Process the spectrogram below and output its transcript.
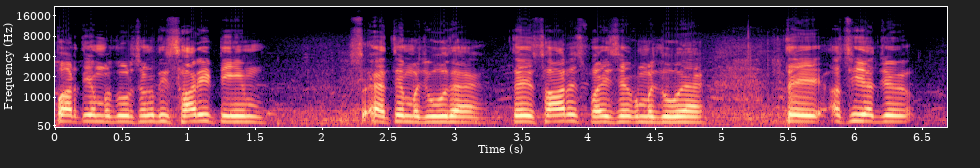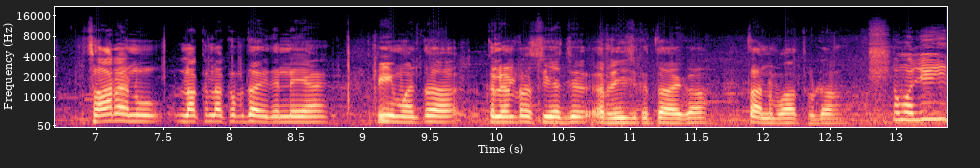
ਭਾਰਤੀ ਮਜ਼ਦੂਰ ਸੰਘ ਦੀ ਸਾਰੀ ਟੀਮ ਸ- ਇੱਥੇ ਮੌਜੂਦ ਹੈ। ਤੇ ਸਾਰੇ ਸਫ਼ਾਈ ਸੇਵਕ ਮੌਜੂਦ ਹੈ ਤੇ ਅਸੀਂ ਅੱਜ ਸਾਰਿਆਂ ਨੂੰ ਲੱਖ ਲੱਖ ਵਧਾਈ ਦਿੰਦੇ ਆ ਭੀਮ ਦਾ ਕੈਲੰਡਰ ਅਸੀਂ ਅੱਜ ਰਿਲੀਜ਼ ਕੀਤਾ ਹੈਗਾ। ਧੰਨਵਾਦ ਤੁਹਾਡਾ। ਤਮੋਲੀ ਜੀ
